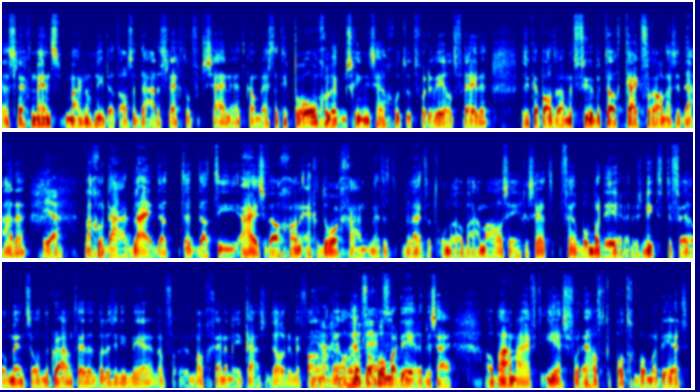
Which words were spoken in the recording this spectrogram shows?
een slecht mens maakt nog niet dat als een daden slecht hoeven te zijn. Hè. Het kan best dat hij per ongeluk misschien iets heel goed doet voor de wereldvrede. Dus ik heb altijd wel met vuur betoogd, kijk vooral naar zijn daden. Ja. Maar goed, daaruit blijkt dat, dat, dat hij, hij is wel gewoon echt doorgegaan met het beleid wat onder Obama al is ingezet. Veel bombarderen. Dus niet te veel mensen on the ground, hè, dat willen ze niet meer. Dan mogen geen Amerikaanse doden meer vallen, maar wel heel veel bombarderen. Dus hij, Obama heeft IS voor de helft kapot gebombardeerd.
